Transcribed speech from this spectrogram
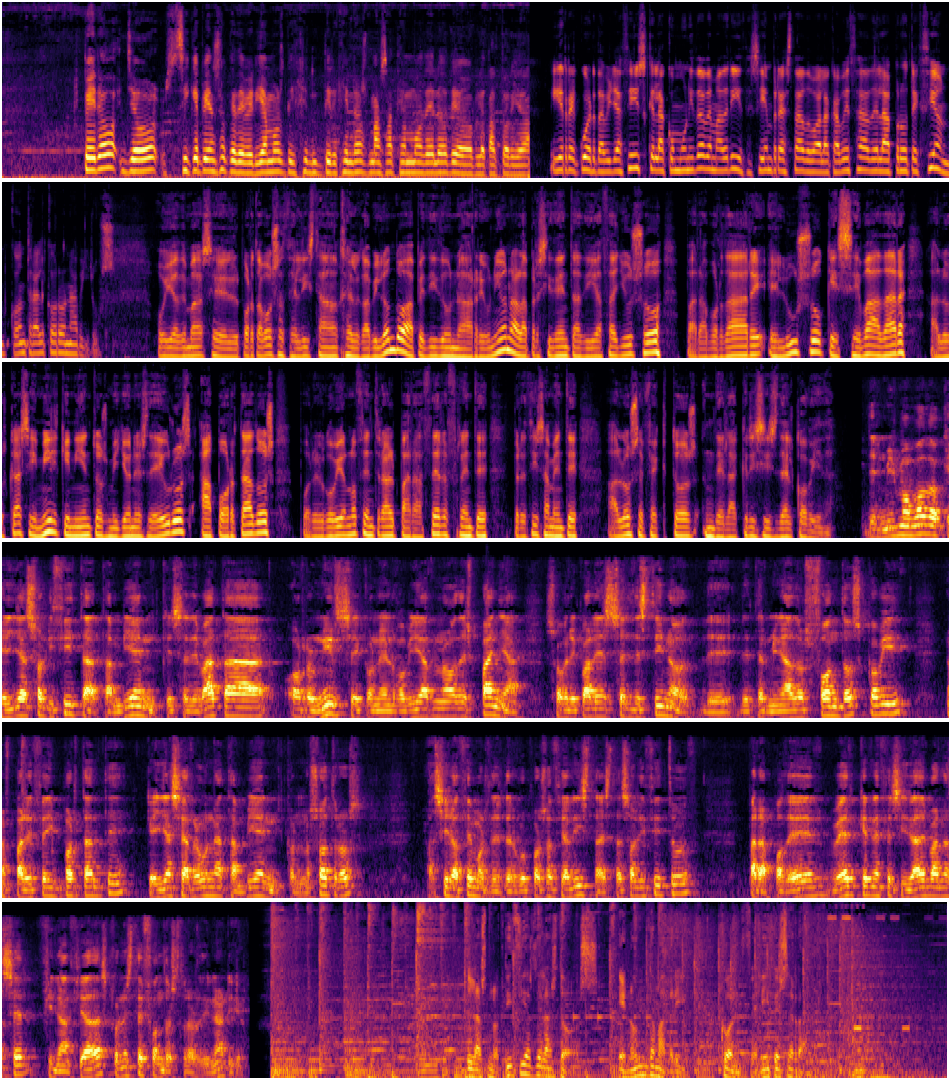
Pero yo sí que pienso que deberíamos dirigirnos más hacia un modelo de obligatoriedad. Y recuerda, Villacís, que la Comunidad de Madrid siempre ha estado a la cabeza de la protección contra el coronavirus. Hoy, además, el portavoz socialista Ángel Gabilondo ha pedido una reunión a la presidenta Díaz Ayuso para abordar el uso que se va a dar a los casi 1.500 millones de euros aportados por el Gobierno central para hacer frente precisamente a los efectos de la crisis del COVID. Del mismo modo que ella solicita también que se debata o reunirse con el Gobierno de España sobre cuál es el destino de determinados fondos COVID, nos parece importante que ella se reúna también con nosotros, así lo hacemos desde el Grupo Socialista, esta solicitud, para poder ver qué necesidades van a ser financiadas con este fondo extraordinario. Las noticias de las dos, en Onda Madrid, con Felipe Serrano.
